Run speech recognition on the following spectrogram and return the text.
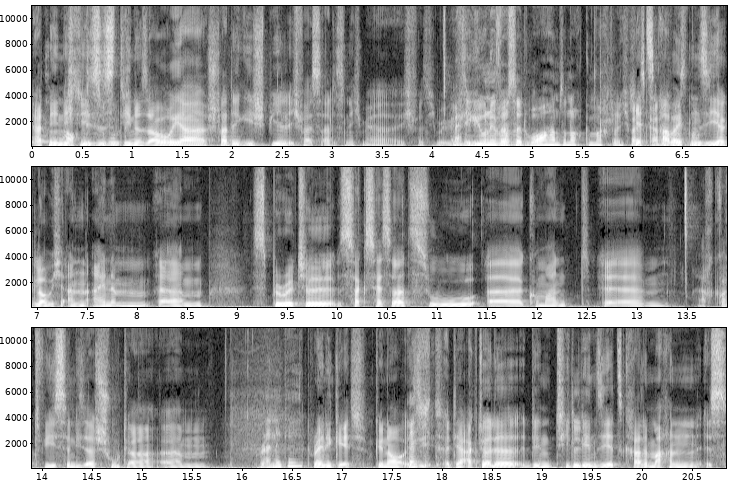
Hatten die nicht so dieses gut. Dinosaurier-Strategiespiel? Ich weiß alles nicht mehr. Ich weiß nicht mehr, wie also Universe at War haben sie noch gemacht und ich weiß Jetzt gar nicht, was arbeiten sie ja, glaube ich, an einem ähm, Spiritual Successor zu äh, Command. Ähm, ach Gott, wie hieß denn dieser Shooter? Ähm, Renegade? Renegade, genau. Sie, der aktuelle, den Titel, den sie jetzt gerade machen, ist,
